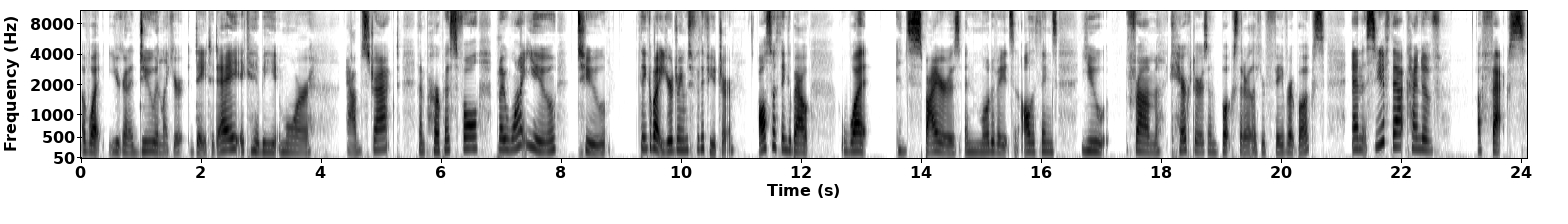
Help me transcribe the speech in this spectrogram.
of what you're going to do in like your day to day. It can be more abstract and purposeful, but I want you to think about your dreams for the future. Also, think about what inspires and motivates and all the things you from characters and books that are like your favorite books and see if that kind of affects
